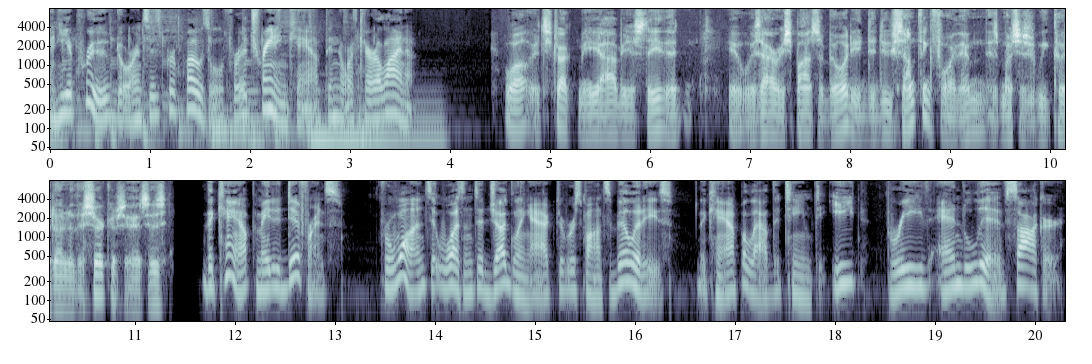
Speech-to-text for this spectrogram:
and he approved Dorrance's proposal for a training camp in North Carolina. Well, it struck me, obviously, that it was our responsibility to do something for them as much as we could under the circumstances. The camp made a difference. For once, it wasn't a juggling act of responsibilities. The camp allowed the team to eat, breathe, and live soccer.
